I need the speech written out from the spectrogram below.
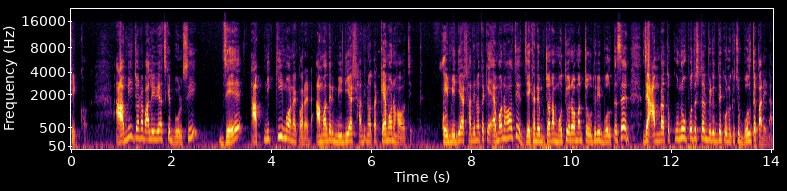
শিক্ষক। আমি জনাব আলী রিয়াজকে বলছি যে আপনি কি মনে করেন আমাদের মিডিয়ার স্বাধীনতা কেমন হওয়া উচিত? এই মিডিয়ার স্বাধীনতা কি এমন হওয়া উচিত যেখানে জনাব মতিউর রহমান চৌধুরী বলতেছেন যে আমরা তো কোনো উপদেষ্টার বিরুদ্ধে কোনো কিছু বলতে পারি না।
